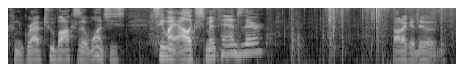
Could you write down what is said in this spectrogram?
Can grab two boxes at once. You see my Alex Smith hands there? Thought I could do it.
